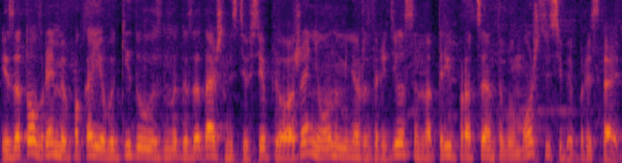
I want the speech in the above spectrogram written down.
и за то время, пока я выкидывал из многозадачности все приложения, он у меня разрядился на 3%. Вы можете можете себе представить.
